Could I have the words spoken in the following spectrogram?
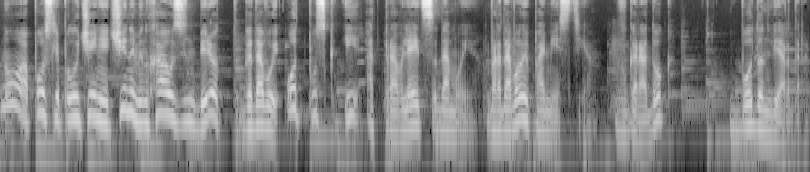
Ну а после получения чина Мюнхгаузен берет годовой отпуск и отправляется домой, в родовое поместье, в городок Боденвердер.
